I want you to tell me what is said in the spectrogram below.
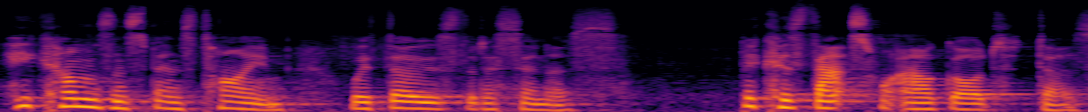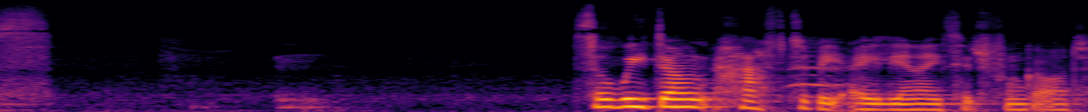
He comes and spends time with those that are sinners because that's what our God does. So we don't have to be alienated from God.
